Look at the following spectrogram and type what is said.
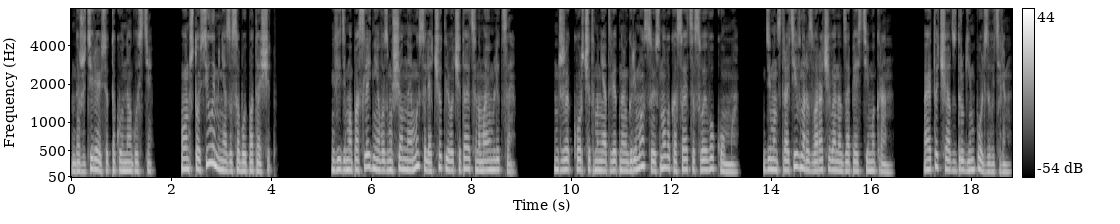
Даже теряюсь от такой наглости. Он что, силой меня за собой потащит? Видимо, последняя возмущенная мысль отчетливо читается на моем лице. Джек корчит мне ответную гримасу и снова касается своего комма, демонстративно разворачивая над запястьем экран. Это чат с другим пользователем.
